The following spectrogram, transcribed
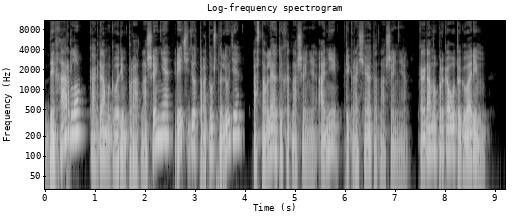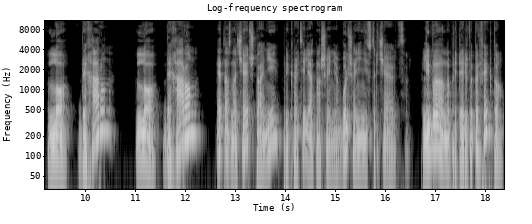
Dejarlo, когда мы говорим про отношения, речь идет про то, что люди оставляют их отношения, они прекращают отношения. Когда мы про кого-то говорим «lo dejaron», «lo dejaron», это означает, что они прекратили отношения, больше они не встречаются. Либо на претерито перфекто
